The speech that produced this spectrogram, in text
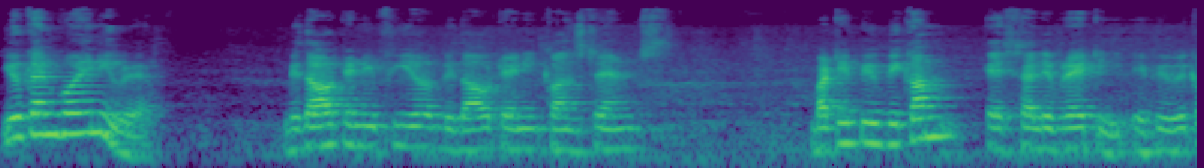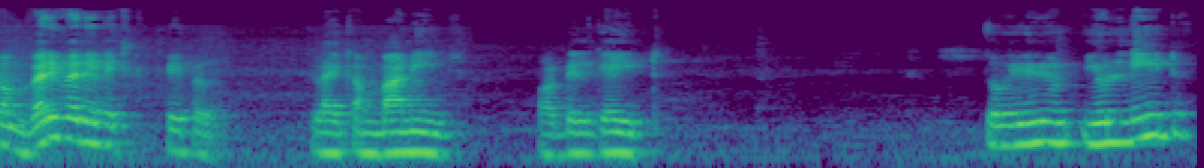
you can go anywhere without any fear, without any constraints. But if you become a celebrity, if you become very, very rich people like Ambani or Bill Gates, so you, you'll need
